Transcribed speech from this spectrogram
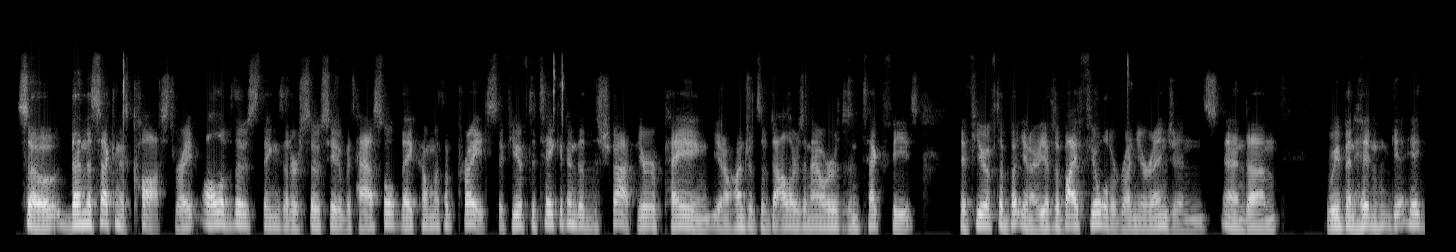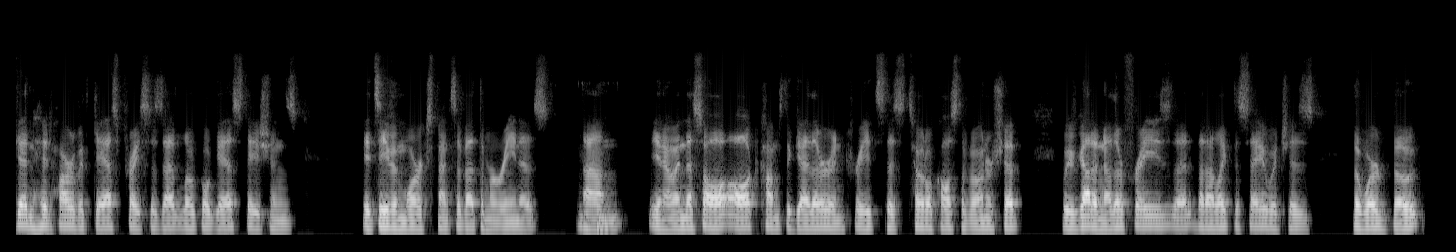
so then the second is cost, right? All of those things that are associated with hassle, they come with a price. If you have to take it into the shop, you're paying, you know, hundreds of dollars an hour in tech fees. If you have to, you know, you have to buy fuel to run your engines, and um, we've been hitting, getting hit hard with gas prices at local gas stations. It's even more expensive at the marinas. Mm-hmm. Um, you know, and this all all comes together and creates this total cost of ownership. We've got another phrase that, that I like to say, which is the word boat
